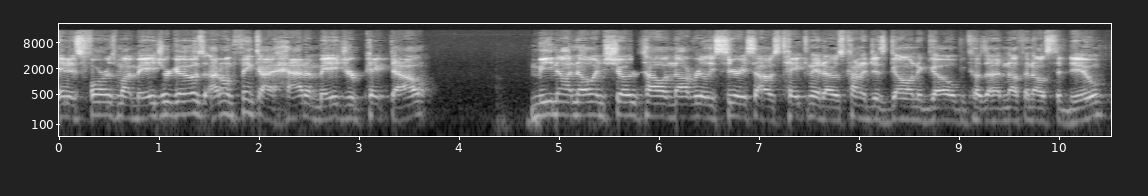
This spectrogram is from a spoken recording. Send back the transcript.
And as far as my major goes, I don't think I had a major picked out. Me not knowing shows how not really serious I was taking it. I was kind of just going to go because I had nothing else to do.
